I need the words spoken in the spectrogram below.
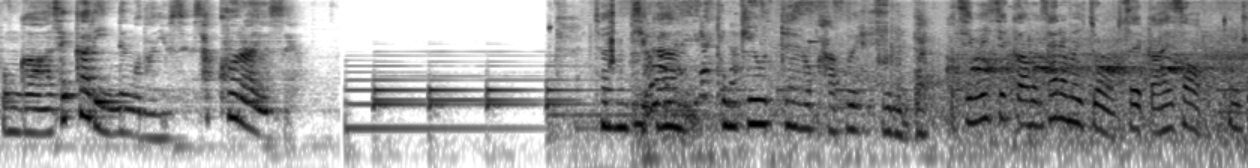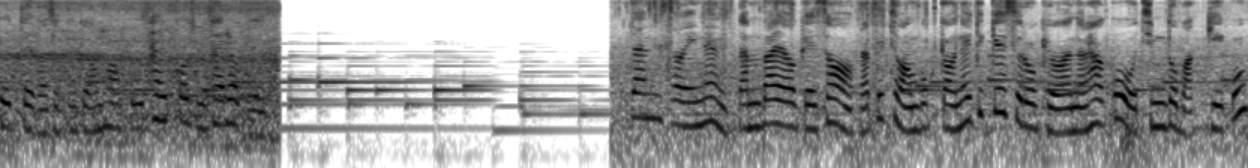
뭔가 색깔이 있는 건 아니었어요. 사쿠라였어요. 저는 지금 돈키호테로 가고 있습니다. 아침 일찍 가면 사람이 좀 없을까 해서 돈키호테 가서 구경하고 살 거 좀 사려고요. 짠! 저희는 남바역에서 라피트 왕복권을 티켓으로 교환을 하고 짐도 맡기고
